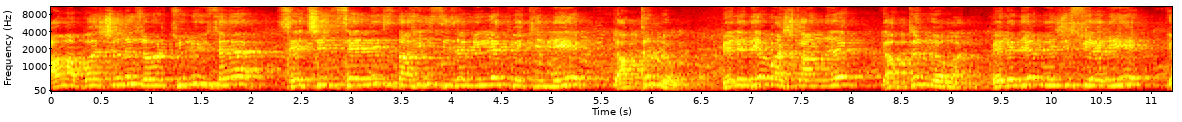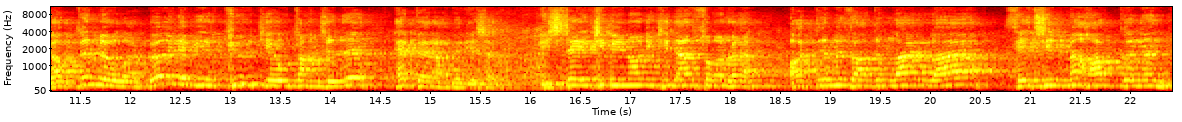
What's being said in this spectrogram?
ama başınız örtülüyse seçilseniz dahi size milletvekilliği yaptırmıyorlar. Belediye başkanlığı yaptırmıyorlar. Belediye meclis üyeliği yaptırmıyorlar. Böyle bir Türkiye utancını hep beraber yaşadık. İşte 2012'den sonra attığımız adımlarla seçilme hakkının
